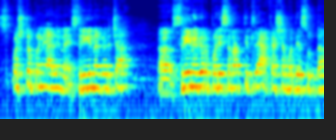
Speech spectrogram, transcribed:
स्पष्टपणे आली नाही. श्रीनगरच्या श्रीनगर परिसरात तिथल्या आकाशामध्ये सुद्धा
